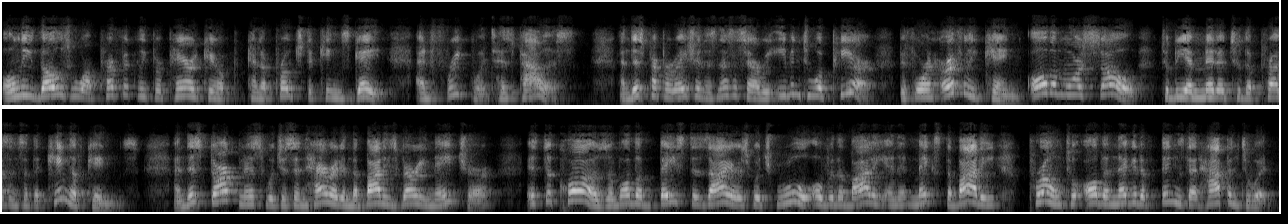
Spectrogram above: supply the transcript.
Only those who are perfectly prepared can, can approach the king's gate and frequent his palace. And this preparation is necessary even to appear before an earthly king, all the more so to be admitted to the presence of the King of Kings. And this darkness, which is inherent in the body's very nature, It's the cause of all the base desires which rule over the body, and it makes the body prone to all the negative things that happen to it,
